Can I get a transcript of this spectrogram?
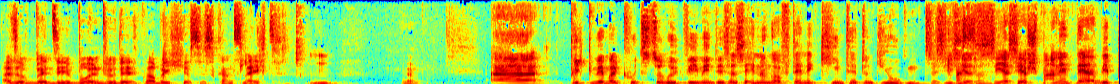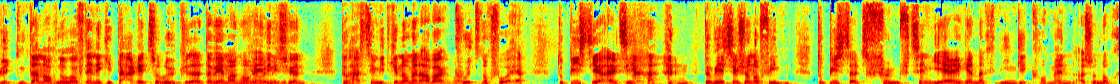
also, wenn sie wollen würde, glaube ich, ist es ganz leicht. Mhm. Ja. Äh, Blicken wir mal kurz zurück, wie in dieser Sendung, auf deine Kindheit und Jugend. Das ist Ach ja so. sehr, sehr spannend. Wir blicken dann auch noch auf deine Gitarre zurück. Da werden wir noch ich einiges hören. Du hast sie mitgenommen, aber Was? kurz noch vorher. Du bist ja als, ja, du wirst sie schon noch finden. Du bist als 15-Jähriger nach Wien gekommen, also noch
